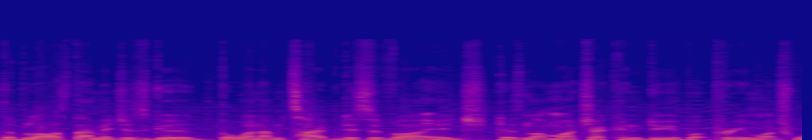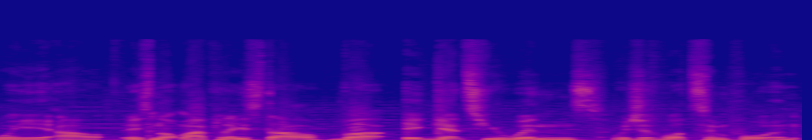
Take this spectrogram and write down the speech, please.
The blast damage is good, but when I'm type disadvantage, there's not much I can do but pretty much wait it out. It's not my playstyle, but it gets you wins, which is what's important.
